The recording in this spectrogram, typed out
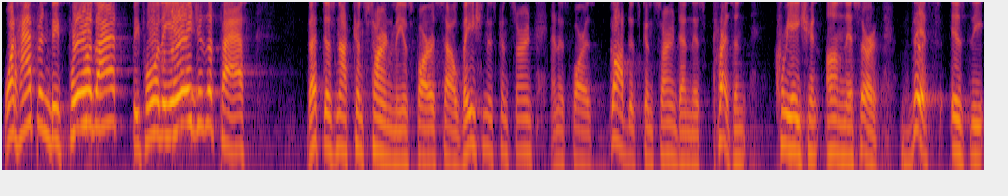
What happened before that, before the ages have passed, that does not concern me as far as salvation is concerned and as far as God is concerned and this present creation on this earth. This is the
